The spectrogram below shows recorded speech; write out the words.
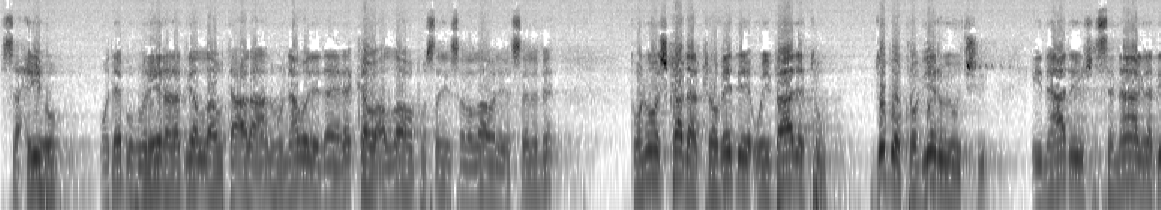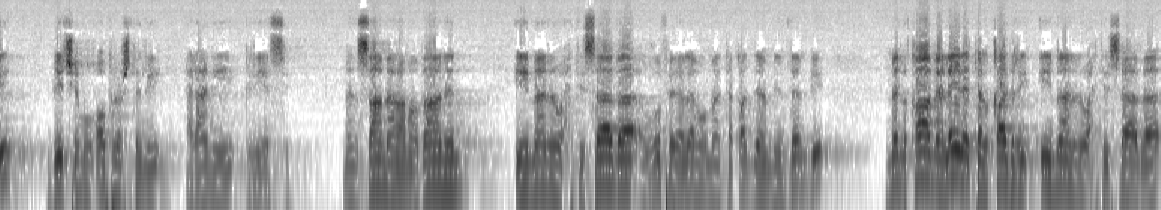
sahihu od Ebu Hurera radijallahu ta'ala anhu navode da je rekao Allahu poslanih sallallahu alaihi ve selleme ko noć kadar provede u ibadetu duboko vjerujući i nadajući se nagradi, bit će mu oprošteni raniji grijesi. Men sama Ramadanen imanan واحتسابا ihtisaba, له ما ma من min من قام ليلة القدر إيمانا qadri imanan u ihtisaba,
